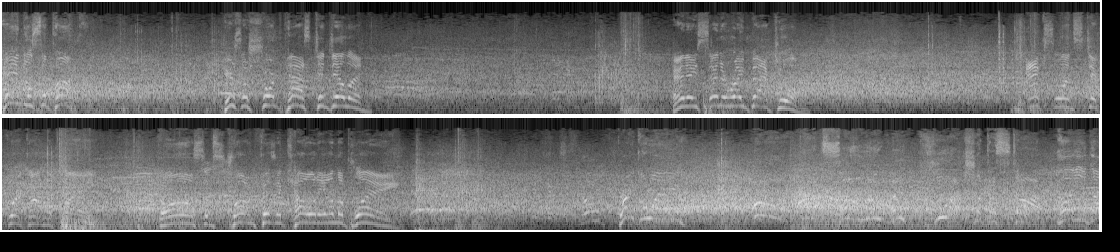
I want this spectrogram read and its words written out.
Handles the puck. Here's a short pass to Dillon. And they send it right back to him. Excellent stick work on the play. Oh, some strong physicality on the play. Breakaway. Oh, absolutely clutch at the stop. Oh, you gotta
